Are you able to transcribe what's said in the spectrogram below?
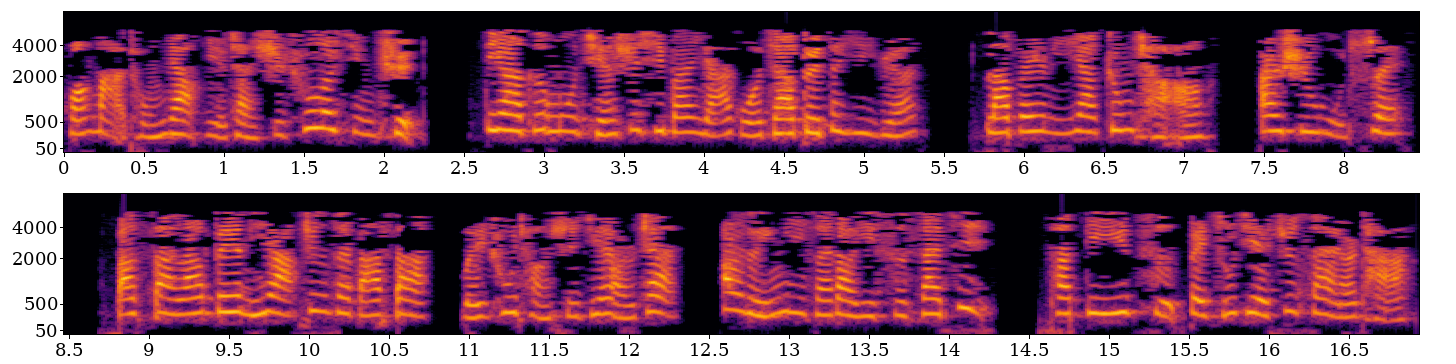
皇马同样也展示出了兴趣。第二个目前是西班牙国家队的一员，拉菲尼亚中场，二十五岁，巴萨拉菲尼亚正在巴萨为出场时间而战。二零一三到一四赛季，他第一次被租借至塞尔塔，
